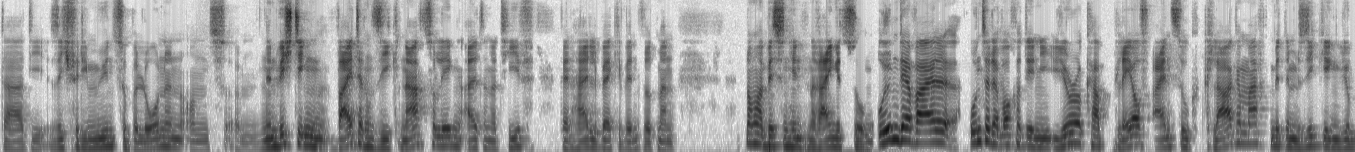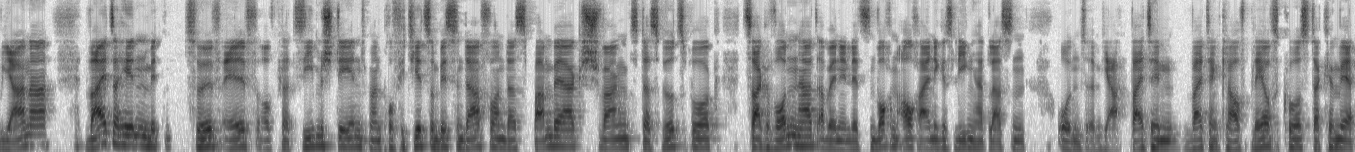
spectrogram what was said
da die, sich für die Mühen zu belohnen und ähm, einen wichtigen weiteren Sieg nachzulegen. Alternativ, wenn Heidelberg gewinnt, wird man nochmal ein bisschen hinten reingezogen. Ulm derweil unter der Woche den Eurocup Playoff-Einzug klargemacht mit einem Sieg gegen Ljubljana. Weiterhin mit 12-11 auf Platz 7 stehend. Man profitiert so ein bisschen davon, dass Bamberg schwankt, dass Würzburg zwar gewonnen hat, aber in den letzten Wochen auch einiges liegen hat lassen. Und ähm, ja, weiterhin, weiterhin klar auf Playoffs-Kurs. Da können wir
